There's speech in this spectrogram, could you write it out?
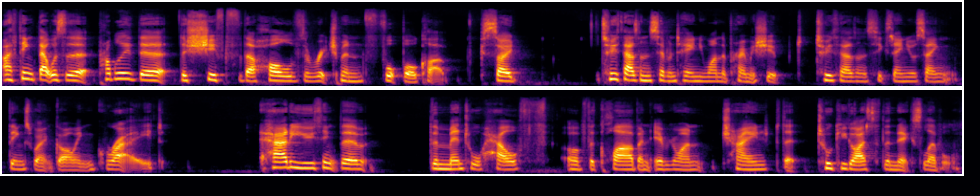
I think that was the probably the the shift for the whole of the Richmond Football Club. So 2017 you won the premiership. 2016 you were saying things weren't going great. How do you think the the mental health of the club and everyone changed that took you guys to the next level?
